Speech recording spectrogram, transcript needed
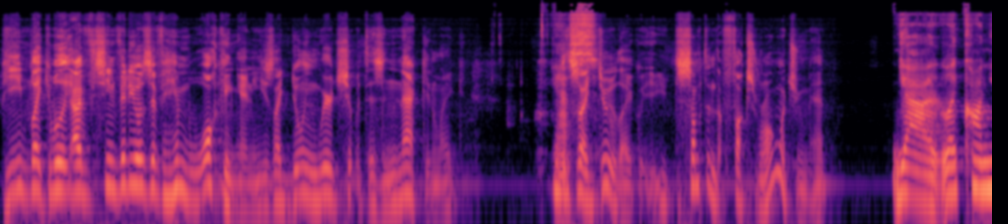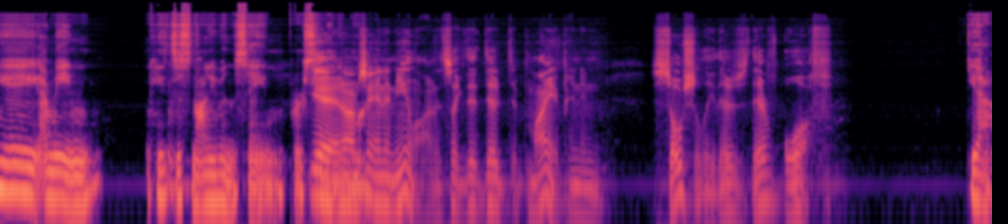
He like well, I've seen videos of him walking and he's like doing weird shit with his neck and like Yes. it's like, dude, like something the fuck's wrong with you, man? yeah, like Kanye, I mean, he's just not even the same person. Yeah, you know what I'm saying. And Elon, it's like, they're, they're, my opinion, socially, there's they're off. Yeah.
